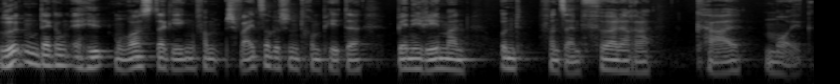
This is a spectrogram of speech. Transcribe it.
Rückendeckung erhielt Ross dagegen vom schweizerischen Trompeter Benny Rehmann und von seinem Förderer Karl Moik.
